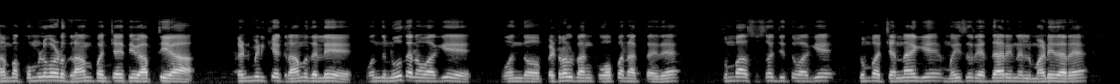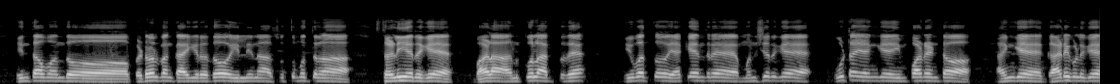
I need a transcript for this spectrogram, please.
ನಮ್ಮ ಕುಂಬಳಗೋಡು ಗ್ರಾಮ ಪಂಚಾಯಿತಿ ವ್ಯಾಪ್ತಿಯ ಕಣ್ಮಿಣಿಕೆ ಗ್ರಾಮದಲ್ಲಿ ಒಂದು ನೂತನವಾಗಿ ಒಂದು ಪೆಟ್ರೋಲ್ ಬ್ಯಾಂಕ್ ಓಪನ್ ಆಗ್ತಾ ಇದೆ. ತುಂಬ ಸುಸಜ್ಜಿತವಾಗಿ ತುಂಬ ಚೆನ್ನಾಗಿ ಮೈಸೂರು ಹೆದ್ದಾರಿನಲ್ಲಿ ಮಾಡಿದ್ದಾರೆ. ಇಂಥ ಒಂದು ಪೆಟ್ರೋಲ್ ಬಂಕ್ ಆಗಿರೋದು ಇಲ್ಲಿನ ಸುತ್ತಮುತ್ತಲ ಸ್ಥಳೀಯರಿಗೆ ಭಾಳ ಅನುಕೂಲ ಆಗ್ತದೆ. ಇವತ್ತು ಯಾಕೆಂದರೆ ಮನುಷ್ಯರಿಗೆ ಊಟ ಹೆಂಗೆ ಇಂಪಾರ್ಟೆಂಟೋ ಹಂಗೆ ಗಾಡಿಗಳಿಗೆ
